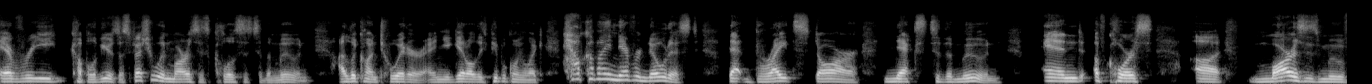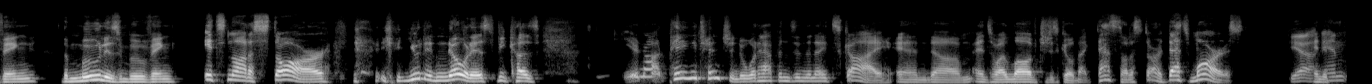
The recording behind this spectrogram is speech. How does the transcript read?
every couple of years especially when mars is closest to the moon. I look on twitter and you get all these people going like how come i never noticed that bright star next to the moon? And of course uh, mars is moving the moon is moving it's not a star you didn't notice because you're not paying attention to what happens in the night sky and um and so i love to just go like that's not a star that's mars Yeah, And and,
